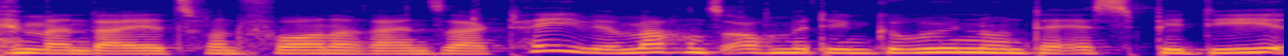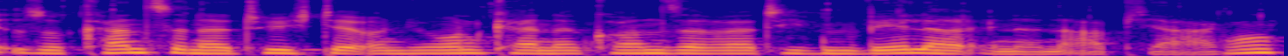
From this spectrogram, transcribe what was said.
Wenn man da jetzt von vornherein sagt, hey, wir machen es auch mit den Grünen und der SPD, so kannst du natürlich der Union Union keine konservativen WählerInnen abjagen.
